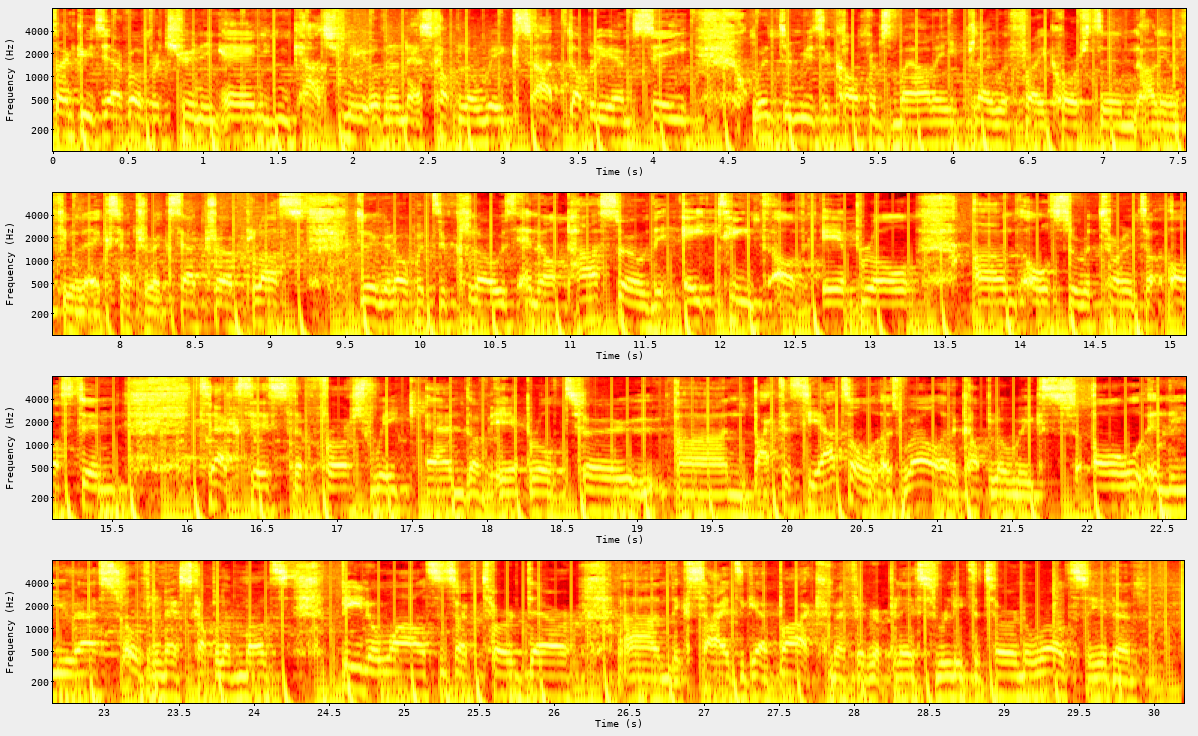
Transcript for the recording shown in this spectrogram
Thank you to everyone for tuning in. You can catch me over the next couple of weeks at WMC Winter Music Conference Miami, playing with Ferry Corsten, Aly & Fila, etc., etc. Plus, doing an open to close in El Paso the 18th of April, and also returning to Austin, Texas, the first weekend of April too, and back to Seattle as well in a couple of weeks. All in the US over the next couple of months. Been a while since I've toured there, and excited to get back. My favorite place really to tour in the world. See you then.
